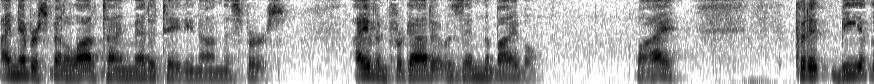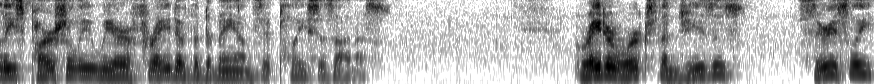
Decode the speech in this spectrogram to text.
I never spent a lot of time meditating on this verse. I even forgot it was in the Bible. Why? Could it be at least partially we are afraid of the demands it places on us? Greater works than Jesus? Seriously?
